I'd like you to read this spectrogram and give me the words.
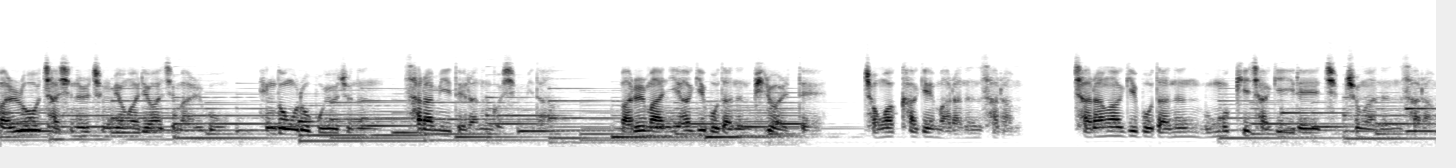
말로 자신을 증명하려 하지 말고 행동으로 보여주는 사람이 되라는 것입니다. 말을 많이 하기보다는 필요할 때 정확하게 말하는 사람. 자랑하기보다는 묵묵히 자기 일에 집중하는 사람.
